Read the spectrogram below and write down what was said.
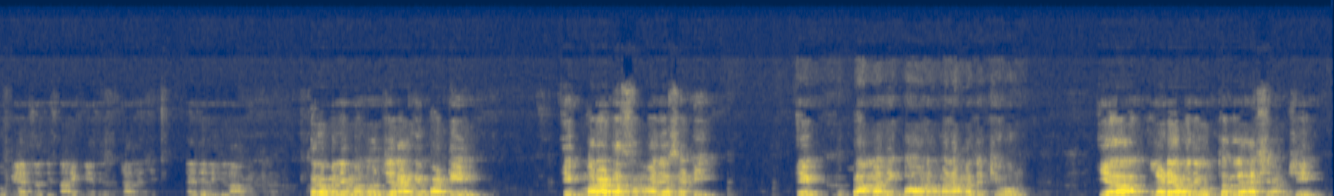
टोपे यांचं जे स्थानिक नेते जालन्याचे. त्यांचे देखील नाव घेतले खरं म्हणजे मनोज जरांगे पाटील एक मराठा समाजासाठी प्रामाणिक भावना मनामध्ये ठेवून या लढ्यामध्ये उतरल्या अशी आमची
